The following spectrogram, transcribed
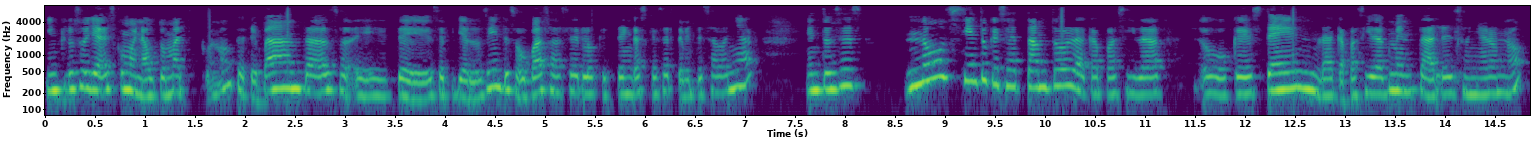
Incluso ya es como en automático, ¿no? Te levantas, eh, te cepillas los dientes o vas a hacer lo que tengas que hacer, te metes a bañar. Entonces, no siento que sea tanto la capacidad o que esté en la capacidad mental el soñar o no,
